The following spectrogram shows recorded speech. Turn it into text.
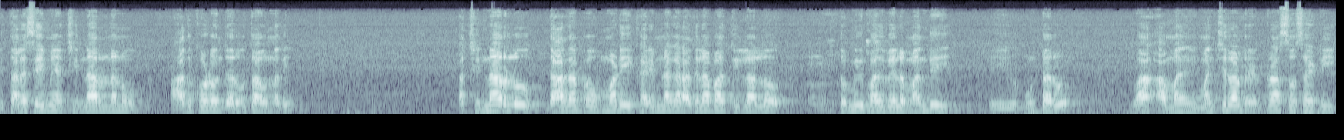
ఈ తలసేమియా చిన్నారులను ఆదుకోవడం జరుగుతూ ఉన్నది. ఆ చిన్నారులు దాదాపు ఉమ్మడి కరీంనగర్ ఆదిలాబాద్ జిల్లాల్లో తొమ్మిది పదివేల మంది ఉంటారు. మంచిర్యాల రెడ్ క్రాస్ సొసైటీ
